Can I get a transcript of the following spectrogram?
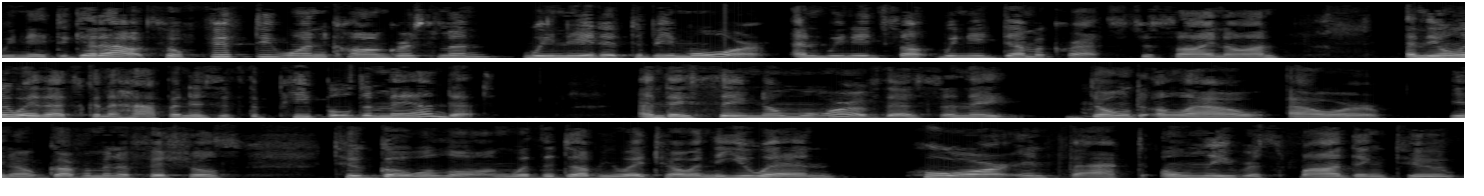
we need to get out. So 51 congressmen, we need it to be more and we need some, we need Democrats to sign on. And the only way that's going to happen is if the people demand it and they say no more of this and they don't allow our, you know, government officials to go along with the WHO and the UN who are in fact only responding to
